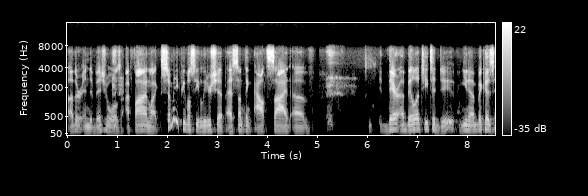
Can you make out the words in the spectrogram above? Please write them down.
other individuals, I find like so many people see leadership as something outside of their ability to do, you know, because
